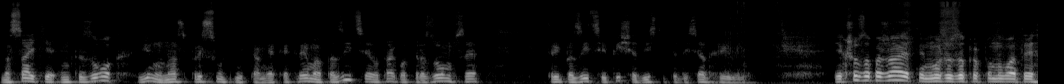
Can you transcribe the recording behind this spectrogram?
На сайті МТЗОК він у нас присутній там як окрема позиція. Отак от разом все три позиції 1250 гривень. Якщо забажаєте, можу запропонувати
